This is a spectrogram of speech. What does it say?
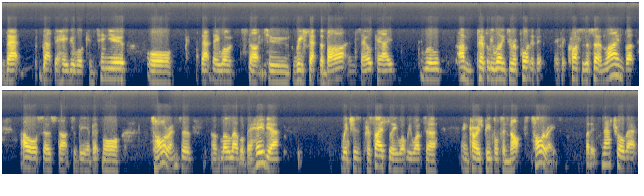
that that behavior will continue or that they won't start to reset the bar and say, okay, I will, I'm perfectly willing to report if it if it crosses a certain line, but I'll also start to be a bit more tolerant of, of low level behavior which is precisely what we want to encourage people to not tolerate. But it's natural that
